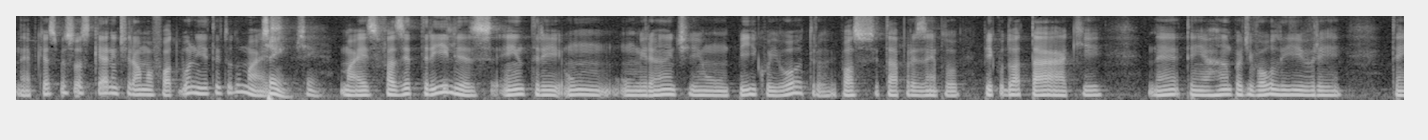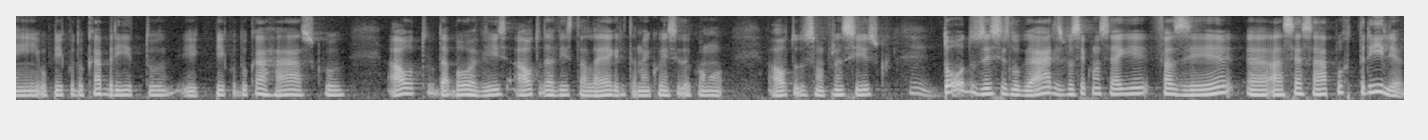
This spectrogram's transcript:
né? Porque as pessoas querem tirar uma foto bonita e tudo mais. Sim, sim. Mas fazer trilhas entre um, um mirante, um pico e outro, posso citar, por exemplo, Pico do Ataque, né? tem a rampa de voo livre, tem o Pico do Cabrito e Pico do Carrasco, Alto da Boa Vista, Alto da Vista Alegre, também conhecido como Alto do São Francisco. Hum. Todos esses lugares você consegue fazer, eh, acessar por trilha.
